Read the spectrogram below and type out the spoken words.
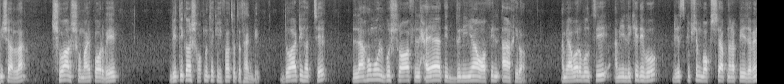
ইনশাল্লাহ শোয়ার সময় পর্বে ভীতিকর স্বপ্ন থেকে হেফাজতে থাকবে। দোয়াটি হচ্ছে, লাহমুল বুশরা ফিল হায়াতিদ দুনিয়া ওয়াফিল আখিরা আমি আবার বলছি, আমি লিখে দেব, ডিসক্রিপশন বক্সে আপনারা পেয়ে যাবেন,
